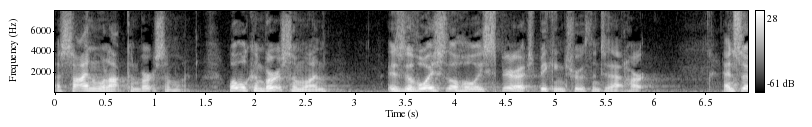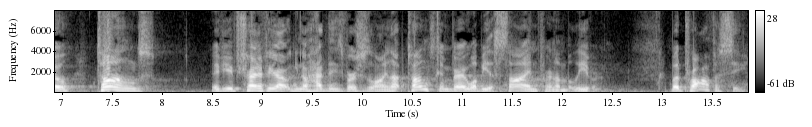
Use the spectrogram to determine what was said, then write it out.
A sign will not convert someone. What will convert someone is the voice of the Holy Spirit speaking truth into that heart. And so, tongues, if you're trying to figure out, you know, how these verses line up, tongues can very well be a sign for an unbeliever. But prophecy,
